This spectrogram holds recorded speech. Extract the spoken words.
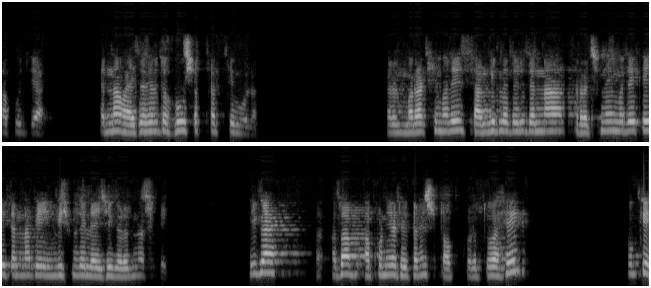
टाकू द्या. त्यांना व्हायचं असेल तर होऊ शकतात ती मुलं. कारण मराठीमध्ये सांगितलं तरी त्यांना रचनेमध्ये काही त्यांना काही इंग्लिशमध्ये लिहायची गरज नसते. ठीक आहे? आता आपण या ठिकाणी स्टॉप करतो आहे. ओके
